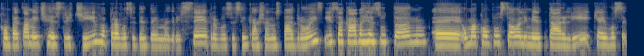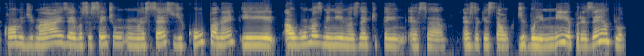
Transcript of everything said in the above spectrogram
completamente restritiva para você tentar emagrecer, para você se encaixar nos padrões, isso acaba resultando é, uma compulsão alimentar ali, que aí você come demais, e aí você sente um, um excesso de culpa, né? E algumas meninas, né, que têm essa essa questão de bulimia, por exemplo,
